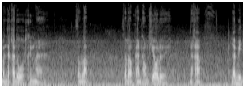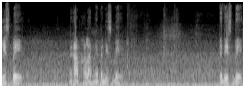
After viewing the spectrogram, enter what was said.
มันจะกระโดดขึ้นมาสำหรับสำหรับการท่องเที่ยวเลยนะครับ และมีดิสเบรกนะครับข้างหลังเนี่ยเป็นดิสเบรกเป็นดิสเบรก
